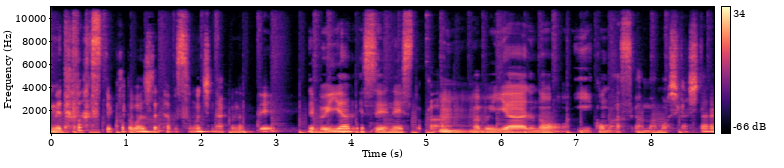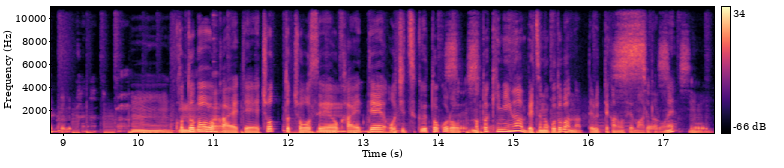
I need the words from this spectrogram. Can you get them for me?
メタバースって言葉自体多分そのうちなくなって、で、VR、SNS とか、うんうんうん。まあ、VR の e コマースが、まあ、もしかしたら来るかなとか、うんうん。言葉を変えて、ちょっと調整を変えて、落ち着くところの時には別の言葉になってるって可能性もあるだろうね。そうそうそう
